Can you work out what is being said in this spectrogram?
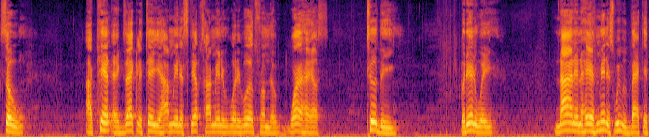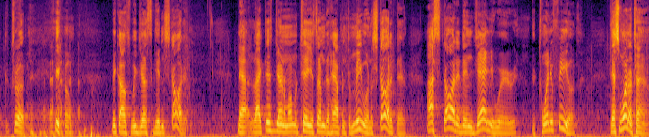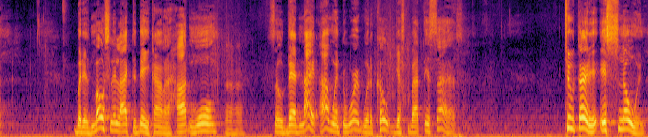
so I can't exactly tell you how many steps, how many, what it was from the warehouse to the but anyway, nine and a half minutes we was back at the truck, you know, because we just getting started. Now, like this gentleman, I'm gonna tell you something that happened to me when I started there. I started in January the 25th. That's wintertime. But it's mostly like today, kind of hot and warm. Uh-huh. So that night, I went to work with a coat just about this size. 2:30, it's snowing.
